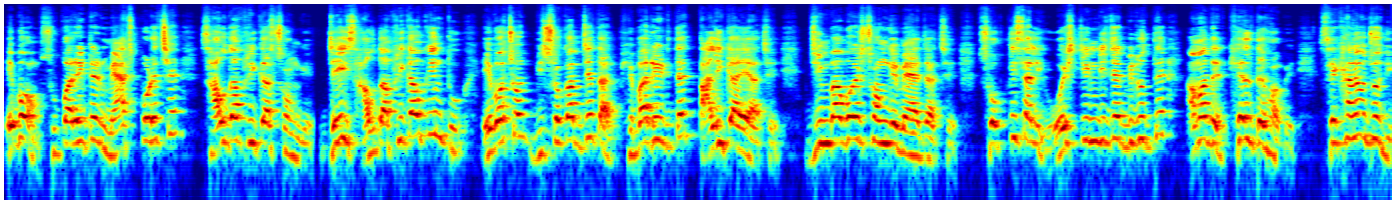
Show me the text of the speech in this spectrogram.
এবং সুপার এইটের ম্যাচ পড়েছে সাউথ আফ্রিকার সঙ্গে। যেই সাউথ আফ্রিকাও কিন্তু এবছর বিশ্বকাপ জেতার ফেভারিটদের তালিকায় আছে। জিম্বাবুয়ের সঙ্গে ম্যাচ আছে। শক্তিশালী ওয়েস্ট ইন্ডিজের বিরুদ্ধে আমাদের খেলতে হবে। সেখানেও যদি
